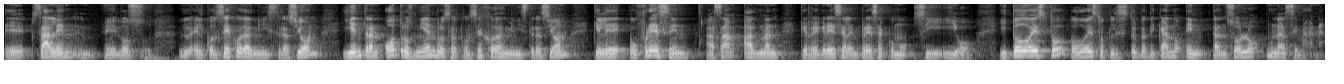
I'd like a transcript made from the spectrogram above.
eh, salen eh, los, el consejo de administración y entran otros miembros al consejo de administración que le ofrecen a Sam Altman que regrese a la empresa como CEO. Y todo esto, todo esto que les estoy platicando en tan solo una semana.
